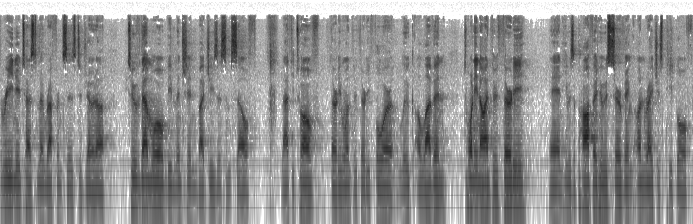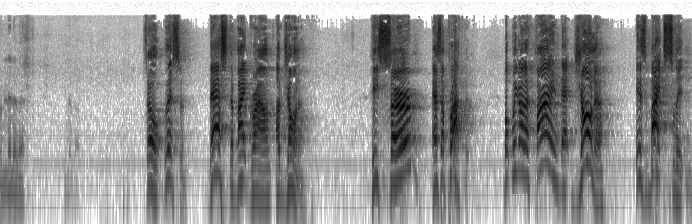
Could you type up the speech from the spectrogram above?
Three New Testament references to Jonah. Two of them will be mentioned by Jesus himself Matthew 12, 31 through 34, Luke 11, 29 through 30. And he was a prophet who was serving unrighteous people from Nineveh. So listen, that's the background of Jonah. He served as a prophet. But we're going to find that Jonah is backslidden.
